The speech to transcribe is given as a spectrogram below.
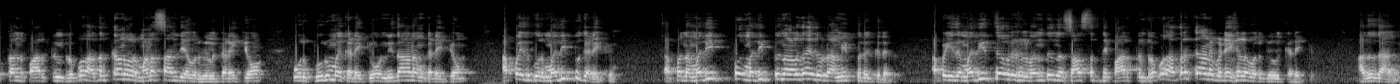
உட்காந்து பார்க்கின்ற போது அதற்கான ஒரு மனசாந்தி அவர்களுக்கு கிடைக்கும் ஒரு பொறுமை கிடைக்கும் நிதானம் கிடைக்கும். அப்போ இதுக்கு ஒரு மதிப்பு கிடைக்கும். அப்போ அந்த மதிப்பு மதிப்பினால தான் இதோட அமைப்பு இருக்கிறது. அப்போ இதை மதித்து அவர்கள் வந்து இந்த சாஸ்திரத்தை பார்க்கின்ற போது அதற்கான விடைகள் அவர்களுக்கு கிடைக்கும். அதுதாங்க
